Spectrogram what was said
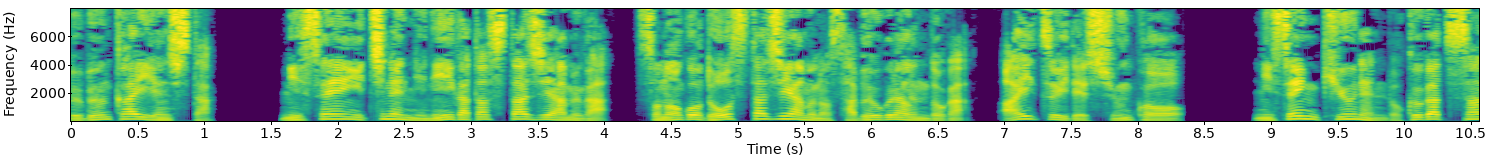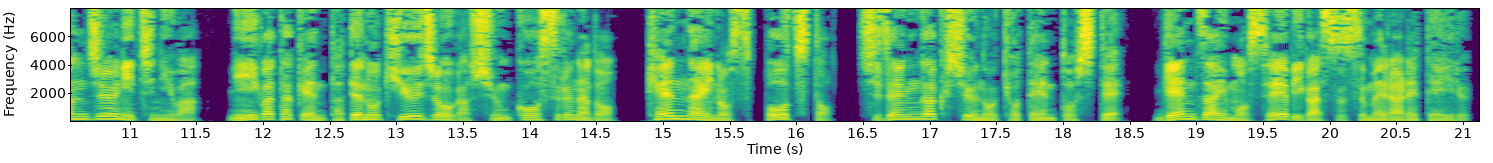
部分開園した。2001年に新潟スタジアムが、その後同スタジアムのサブグラウンドが相次いで竣工。2009年6月30日には、新潟県立野球場が竣工するなど、県内のスポーツと自然学習の拠点として、現在も整備が進められている。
